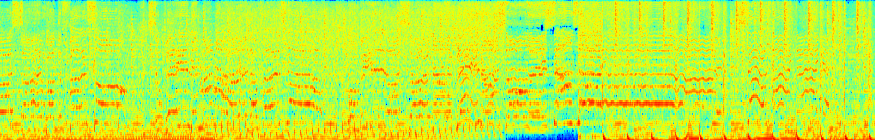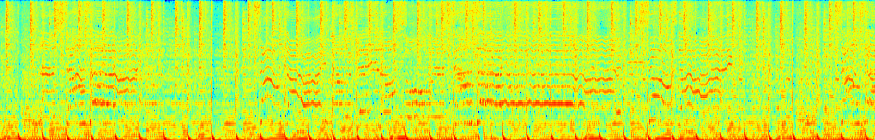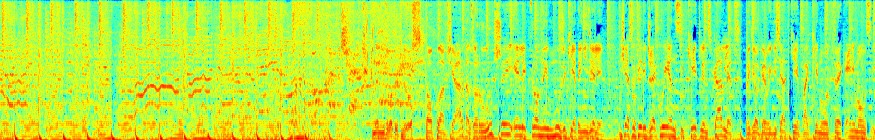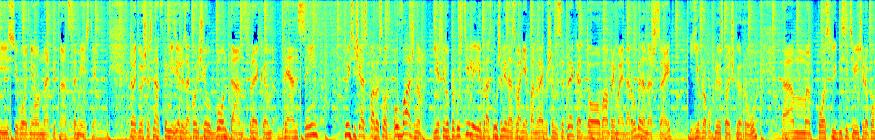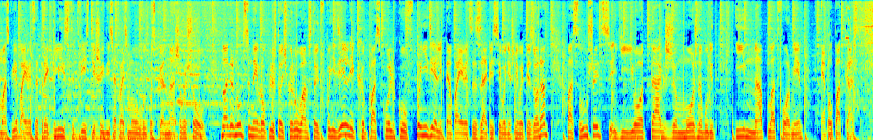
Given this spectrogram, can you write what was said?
На Европе плюс. Топ Club Chart, обзор лучшей электронной музыки этой недели. Сейчас в эфире Jack Wins и Caitlyn Scarlett. Пределы первой десятки покинул трек Animals, и сегодня он на 15 месте. До этого 16 неделю закончил Bontan с треком Dancing. Ну и сейчас пару слов о важном. Если вы пропустили или прослушали название понравившегося трека, то вам прямая дорога на наш сайт europaplus.ru. Там после 10 вечера по Москве появится трек-лист 268 выпуска нашего шоу. Ну а вернуться на europlus.ru вам стоит в понедельник, поскольку в понедельник там появится запись сегодняшнего эпизода. Послушать ее также можно будет и на платформе Apple Podcast.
